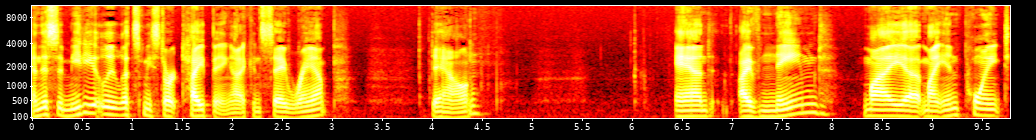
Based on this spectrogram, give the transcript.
and this immediately lets me start typing. I can say ramp down and I've named my, uh, my endpoint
